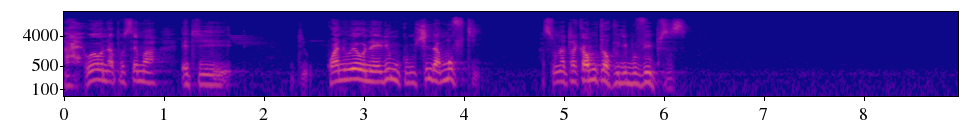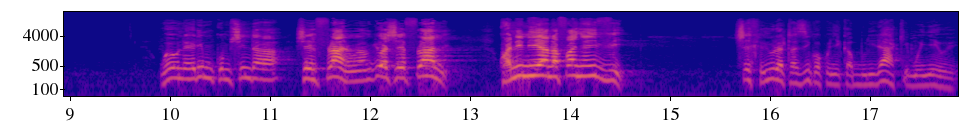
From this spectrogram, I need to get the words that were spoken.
Ah, wewe unaposema eti, eti kwani wewe una elimu kumshinda mufti? Sasa unataka mtu akujibu vipi sasa? Wewe una elimu kumshinda shehe fulani? Unamjua shehe fulani? Kwa nini yeye anafanya hivi? Shekhe yule atazikwa kwenye kaburi lake mwenyewe.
